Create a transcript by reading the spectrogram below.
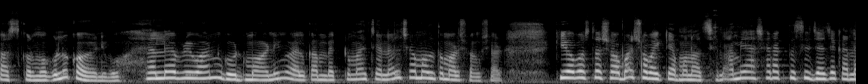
কাজকর্মগুলো করে নিব। Hello everyone good morning welcome back to my channel Shyamal তোমার সংসার কী অবস্থা সবার? সবাই কেমন আছেন? আমি আশা রাখতেছি যে যেখানে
